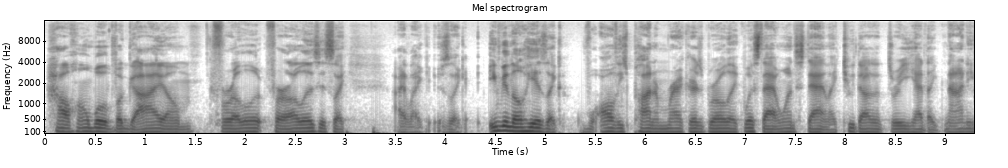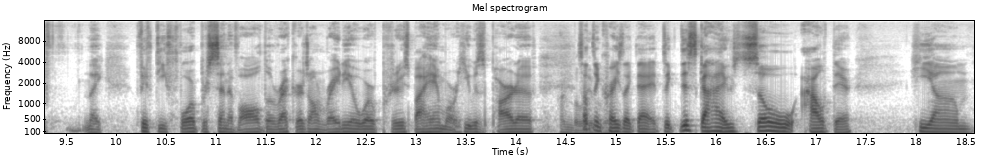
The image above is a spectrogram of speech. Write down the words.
how humble of a guy um Pharrell Pharrell is. It's like I like it's like even though he has like all these platinum records, bro. Like what's that one stat? Like 2003, he had like 90 like 54 percent of all the records on radio were produced by him or he was a part of. Something crazy like that. It's like this guy who's so out there. He um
